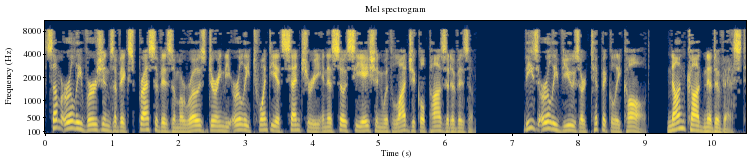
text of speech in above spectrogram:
Some early versions of expressivism arose during the early 20th century in association with logical positivism. These early views are typically called noncognitivist.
